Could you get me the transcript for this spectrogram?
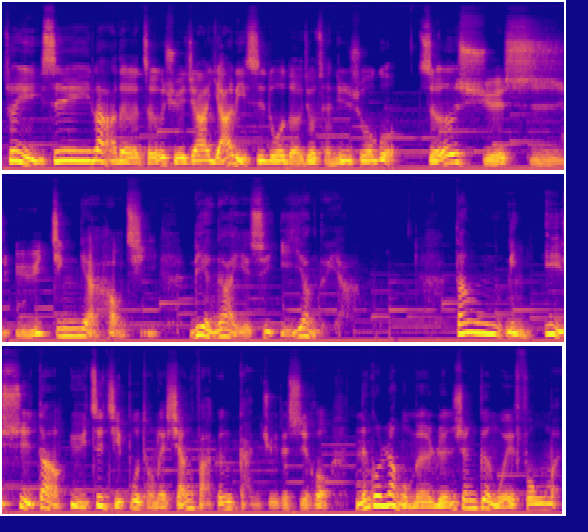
所以，希腊的哲学家亚里士多德就曾经说过：“哲学始于惊讶好奇，恋爱也是一样的呀。”当你意识到与自己不同的想法跟感觉的时候，能够让我们人生更为丰满。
